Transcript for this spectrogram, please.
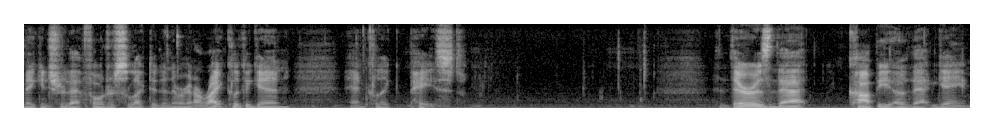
making sure that folder is selected, and then we're going to right click again and click paste. There is that copy of that game.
